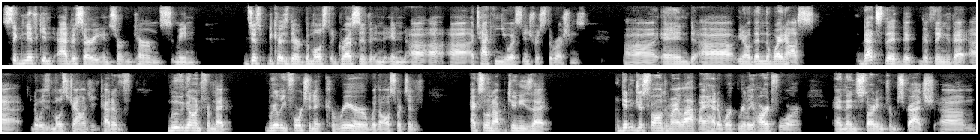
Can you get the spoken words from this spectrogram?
significant adversary in certain terms. I mean, just because they're the most aggressive in in uh, uh, uh attacking U.S. interests, the Russians, uh, and uh, you know then the White House that's the the, the thing that uh, know was most challenging. Kind of moving on from that really fortunate career with all sorts of excellent opportunities that didn't just fall into my lap. I had to work really hard for, and then starting from scratch. Um,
